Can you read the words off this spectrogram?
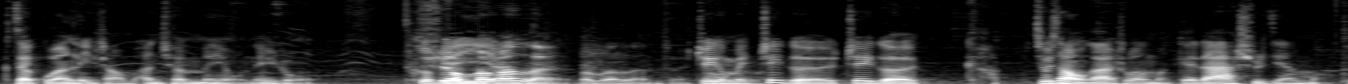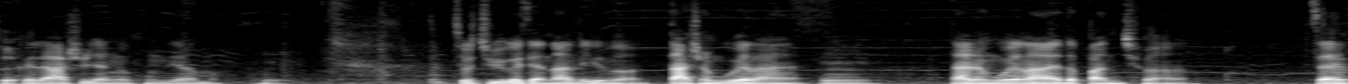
在管理上完全没有那种特别需要慢慢来，慢慢来，对，这个没嗯。这个这个，就像我刚才说的嘛，给大家时间嘛，对给大家时间跟空间嘛。嗯，就举个简单例子，《大圣归来》，《嗯大圣归来》的版权在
